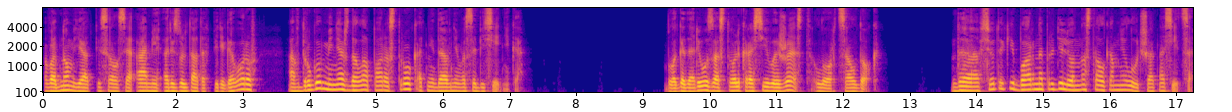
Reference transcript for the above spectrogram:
В одном я отписался Ами о результатах переговоров, а в другом меня ждала пара строк от недавнего собеседника. «Благодарю за столь красивый жест, лорд Салдок». «Да, все-таки Барн определенно стал ко мне лучше относиться».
